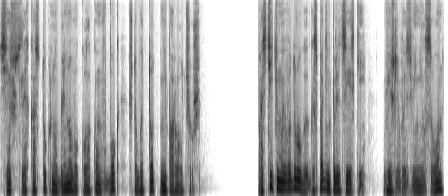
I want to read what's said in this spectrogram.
Серж слегка стукнул Блинова кулаком в бок, чтобы тот не порол чушь. «Простите моего друга, господин полицейский!» — вежливо извинился он,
